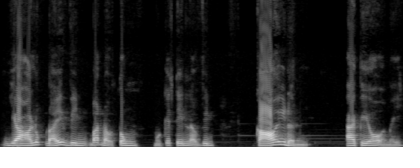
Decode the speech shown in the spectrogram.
do lúc đấy Vin bắt đầu tung một cái tin là Vin có ý định IPO ở Mỹ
